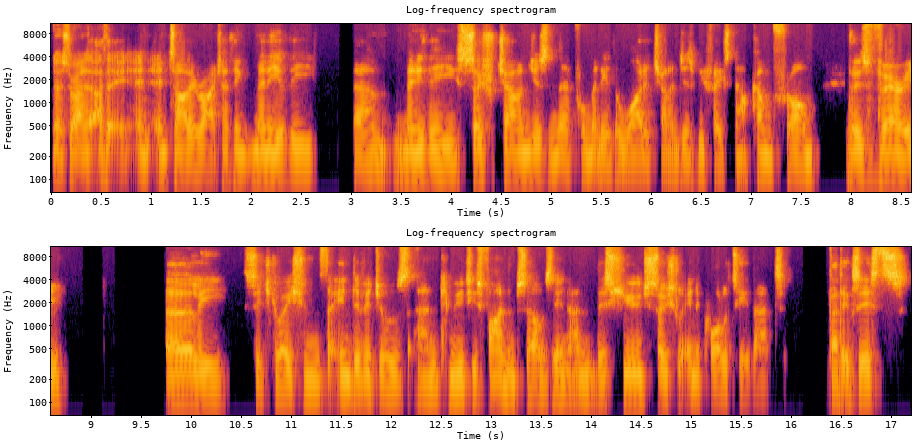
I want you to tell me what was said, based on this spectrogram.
That's right. I think entirely right. I think many of the um, many of the social challenges and therefore many of the wider challenges we face now come from those very early situations that individuals and communities find themselves in, and this huge social inequality that that exists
